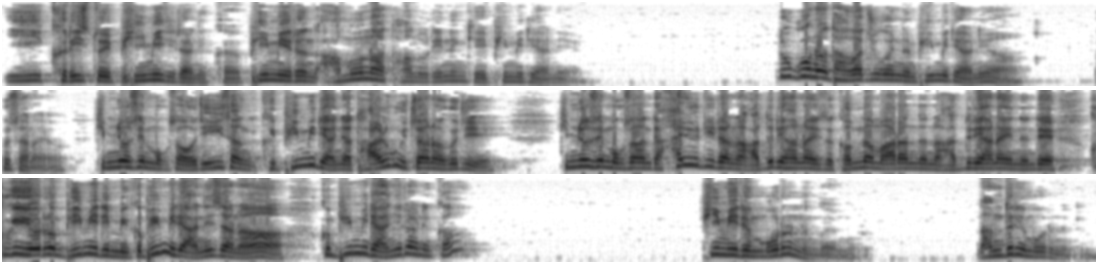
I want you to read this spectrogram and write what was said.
이 그리스도의 비밀이라니까요. 비밀은 아무나 다 누리는 게 비밀이 아니에요. 누구나 다 가지고 있는 비밀이 아니야. 그렇잖아요. 김요셉 목사 어제 이상 그 비밀이 아니야. 다 알고 있잖아. 그지? 김요셉 목사한테 하율이라는 아들이 하나 있어. 겁나 말안 듣는 아들이 하나 있는데 그게 여러분 비밀입니까? 비밀이 아니잖아. 그럼 비밀이 아니라니까? 비밀은 모르는 거예요. 모르. 남들이 모르는 거예요.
